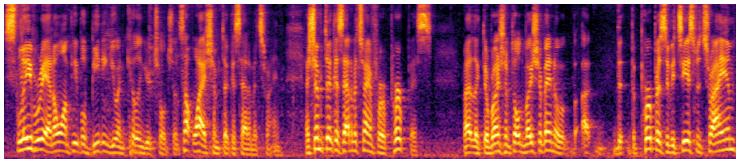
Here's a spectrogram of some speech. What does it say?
slavery. I don't want people beating you and killing your children. It's not why Hashem took us out of Mitzrayim. Hashem took us out of Mitzrayim for a purpose. Right, like the Rosh told Moshe Rabbeinu, uh, the, the purpose of Yitzias Mitzrayim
